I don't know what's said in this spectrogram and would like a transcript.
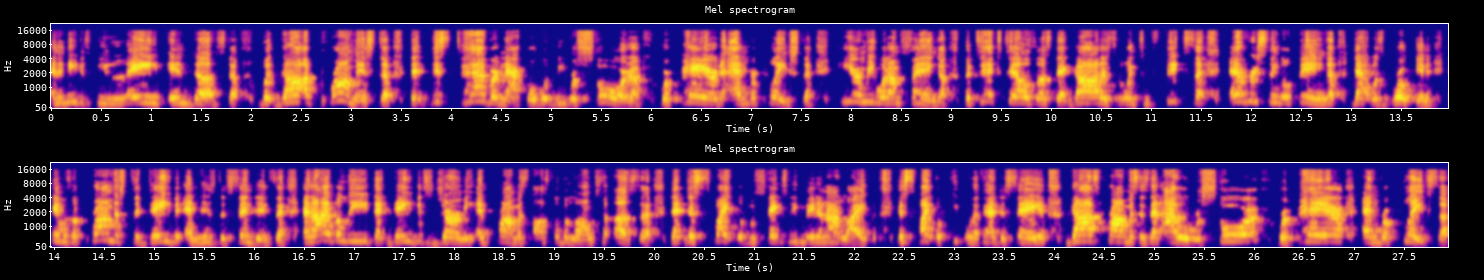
and it needed to be laid in dust. Uh, but God promised uh, that this tabernacle would be restored, repaired, and replaced. Hear me what I'm saying. The text tells us that God is going to fix every single thing that was broken. It was a promise to David and his descendants. And I believe that David's journey and promise also belongs to us. Uh, that despite what mistakes we've made in our life, despite what people have had to say, God's promise is that I will restore, repair, and replace. Uh,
